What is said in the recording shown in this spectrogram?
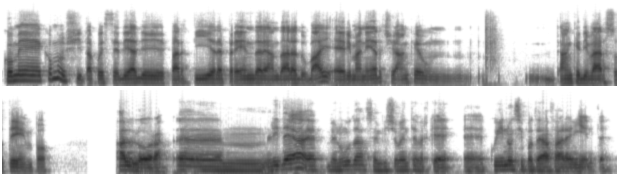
Come è uscita questa idea di partire, prendere, andare a Dubai e rimanerci anche un anche diverso tempo? Allora, ehm, l'idea è venuta semplicemente perché eh, qui non si poteva fare niente.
